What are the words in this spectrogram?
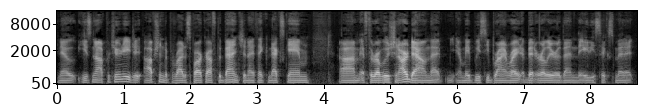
you know, he's an opportunity to option to provide a spark off the bench. And I think next game, um, if the Revolution are down, that you know maybe we see Brian Wright a bit earlier than the 86th minute.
